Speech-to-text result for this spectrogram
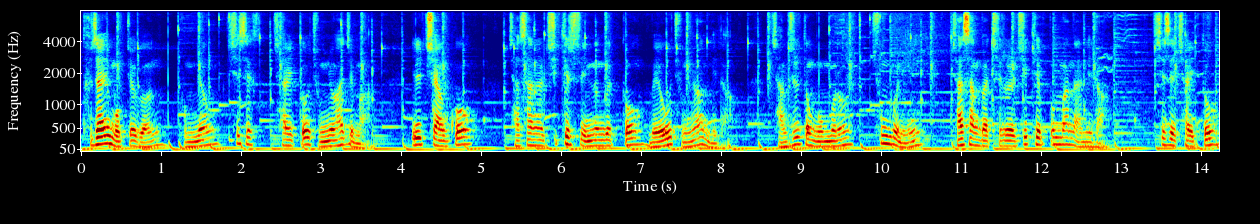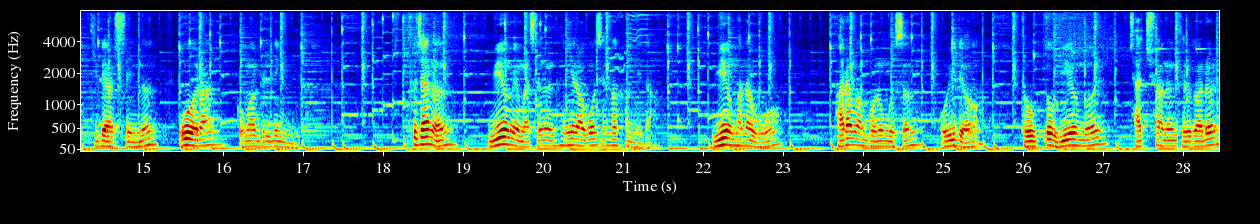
투자의 목적은 분명 시세 차익도 중요하지만 잃지 않고 자산을 지킬 수 있는 것도 매우 중요합니다. 잠실동 건물은 충분히 자산 가치를 지킬 뿐만 아니라 시세 차익도 기대할 수 있는 우월한 꼬마 빌딩입니다. 투자는 위험에 맞서는 행위라고 생각합니다. 위험하다고 바라만 보는 것은 오히려 더욱더 위험을 자초하는 결과를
